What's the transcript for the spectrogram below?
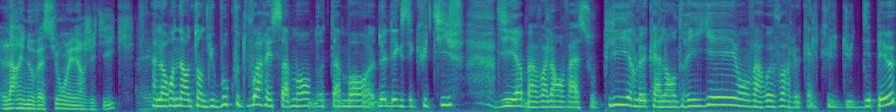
la rénovation énergétique. Alors, on a entendu beaucoup de voix récemment, notamment de l'exécutif, dire ben voilà, on va assouplir le calendrier, on va revoir le calcul du DPE.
